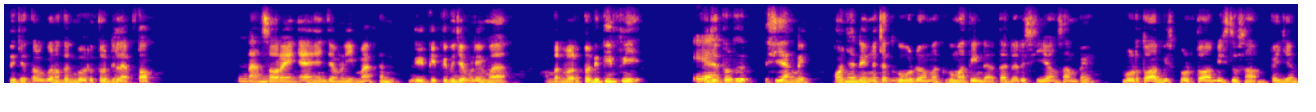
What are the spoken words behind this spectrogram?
itu jadwal gue nonton Boruto di laptop nah Mhm. sorenya yang jam 5 kan di TV itu jam 5 nonton Boruto di TV itu Iya. jadwal tuh siang nih. Pokoknya ada yang ngechat gue udah amat gue matiin data dari siang sampai Boruto habis Boruto habis tuh sampai jam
